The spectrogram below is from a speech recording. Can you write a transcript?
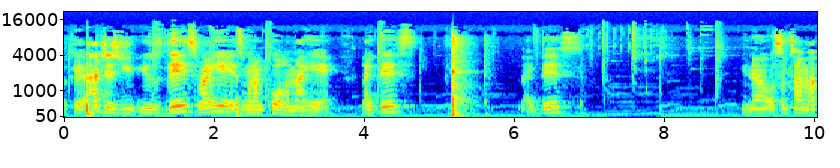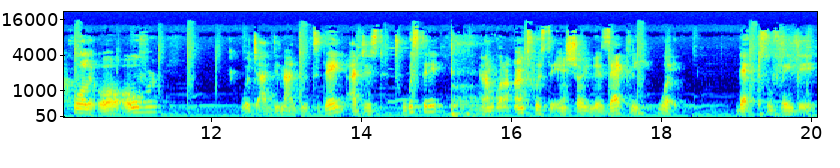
Okay, I just use this right here is when I'm coiling my hair. Like this. Like this. You know, or sometimes I coil it all over. Which I did not do today. I just twisted it and I'm gonna untwist it and show you exactly what that souffle did.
